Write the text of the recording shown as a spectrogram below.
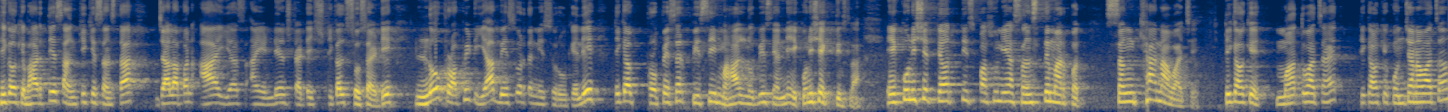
ठीक आहे ओके. भारतीय सांख्यिकी संस्था ज्याला आपण I S I Indian Statistical Society no profit या बेसवर त्यांनी सुरू केली. ठीक आहे professor P C Mahal Mahalanobis यांनी एकोणीसशे एकतीसला एकोणीसशे तेहत्तीसपासून या संस्थेमार्फत संख्या नावाचे ठीक आहे ओके महत्त्वाचं आहे ठीक आहे ओके कोणत्या नावाचं?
